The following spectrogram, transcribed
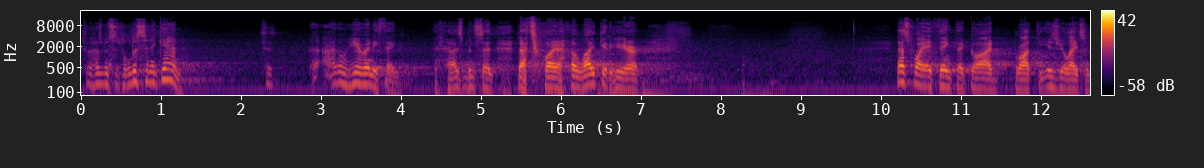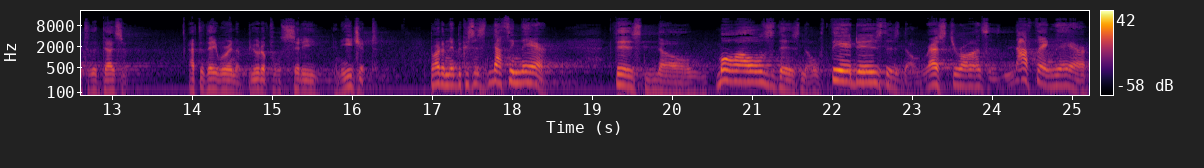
So the husband says, Well, listen again. He says, I don't hear anything. The husband said, That's why I like it here. That's why I think that God brought the Israelites into the desert after they were in a beautiful city in Egypt. Brought them there because there's nothing there. There's no malls, there's no theaters, there's no restaurants, there's nothing there.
